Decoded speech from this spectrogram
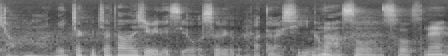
いやめちゃくちゃ楽しみですよそれ新しいの。あそうそうですね。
